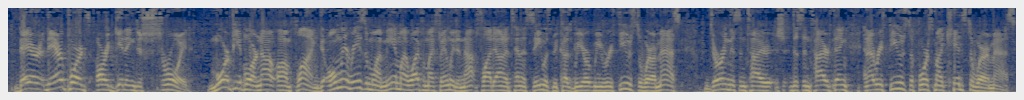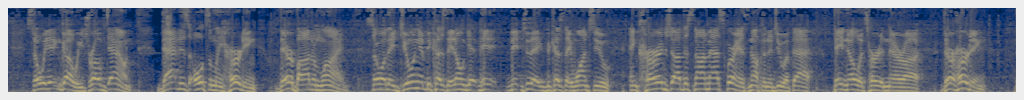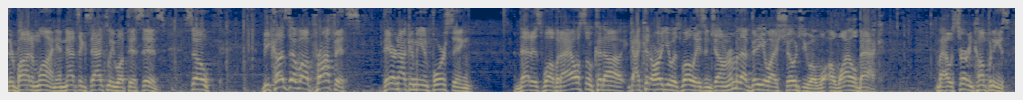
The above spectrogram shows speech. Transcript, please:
they're, the airports are getting destroyed. More people are not um, flying. The only reason why me and my wife and my family did not fly down to Tennessee was because we are we refused to wear a mask during this entire this entire thing, and I refused to force my kids to wear a mask. So we didn't go. We drove down. That is ultimately hurting their bottom line. So are they doing it because they don't get they, do they because they want to encourage uh, this non-mask wearing? It has nothing to do with that. They know it's hurting their uh, they're hurting their bottom line. And that's exactly what this is. So because of uh, profits, they are not going to be enforcing that as well. But I also could, uh, I could argue as well, ladies and gentlemen. Remember that video I showed you a, a while back about certain companies,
